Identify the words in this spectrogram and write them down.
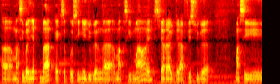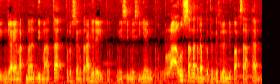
eh, masih banyak bug eksekusinya juga nggak maksimal ya secara grafis juga masih nggak enak banget di mata. Terus yang terakhir ya itu misi-misinya yang terlalu sangat repetitif dan dipaksakan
